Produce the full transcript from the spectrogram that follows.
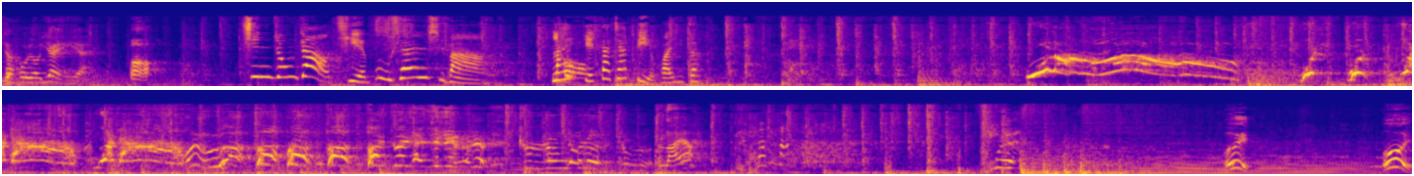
然后要验一验。啊，金钟罩铁布衫是吧？来哦，给大家比划一个。喂，哎，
